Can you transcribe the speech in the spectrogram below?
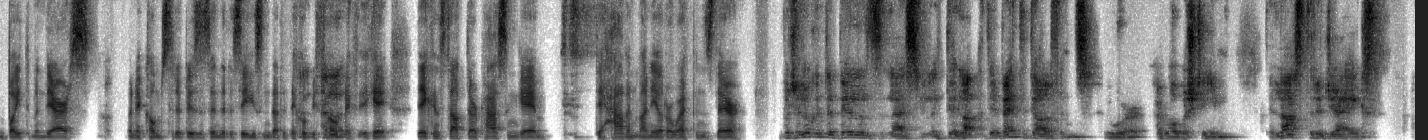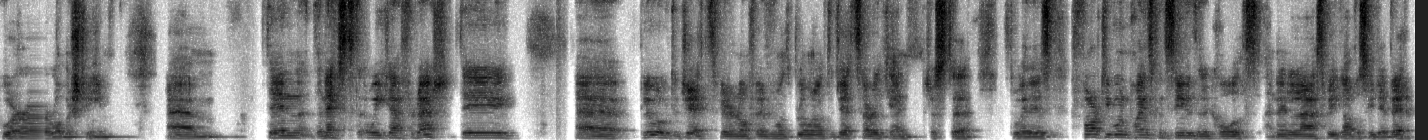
bite them in the arse when it comes to the business end of the season that they could be found. Like, okay, they can stop their passing game. They haven't many other weapons there. But you look at the Bills last year, like they they bet the Dolphins, who were a rubbish team. They lost to the Jags, who are a rubbish team. Um, then the next week after that, they uh, blew out the Jets. Fair enough. Everyone's blowing out the Jets. Sorry, Ken. Just uh, the way it is. 41 points conceded to the Colts. And then last week, obviously, they bet a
